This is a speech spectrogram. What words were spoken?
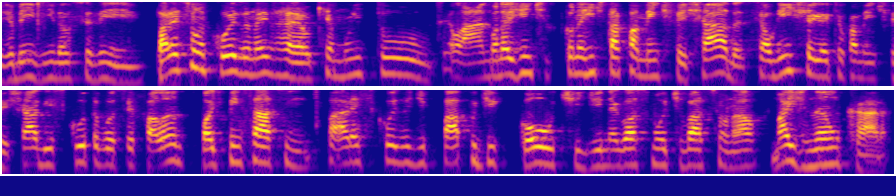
Seja bem-vindo ao CVM. Parece uma coisa, né, Israel, que é muito, sei lá, quando a gente, quando a gente tá com a mente fechada, se alguém chega aqui com a mente fechada e escuta você falando, pode pensar assim, parece coisa de papo de coach, de negócio motivacional, mas não, cara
